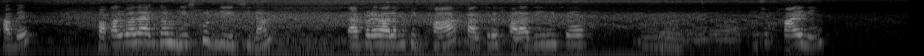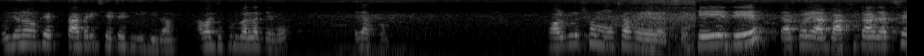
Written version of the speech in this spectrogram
খাবে? সকালবেলা একদম বিস্কুট দিয়েছিলাম। তারপরে ভাবলাম তুই খা, কালকে সারাদিন তো কিছু খাইনি। ওই জন্য ওকে তাড়াতাড়ি খেতে দিয়ে দিলাম। আবার দুপুরবেলা দেবো। এ দেখো। ঘরগুলো সব মোছা হয়ে গেছে। খেয়ে দে তারপরে আর বাকি কাজ আছে।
